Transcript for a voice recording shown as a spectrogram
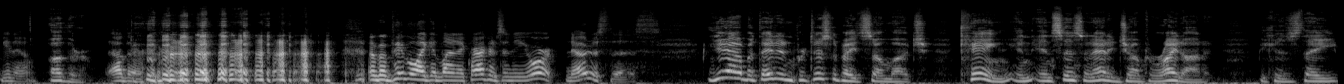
you know, other. Other. and but people like Atlantic Records in New York noticed this. Yeah, but they didn't participate so much. King in, in Cincinnati jumped right on it because they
